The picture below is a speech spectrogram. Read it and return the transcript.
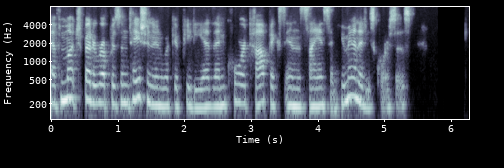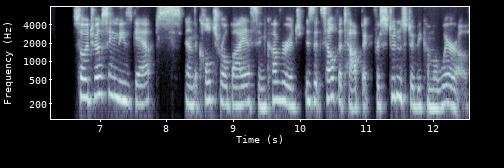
have much better representation in Wikipedia than core topics in science and humanities courses. So addressing these gaps and the cultural bias in coverage is itself a topic for students to become aware of.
